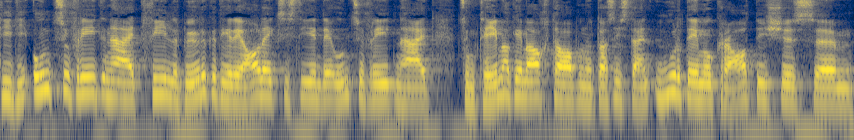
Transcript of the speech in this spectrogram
die die Unzufriedenheit vieler Bürger, die real existierende Unzufriedenheit zum Thema gemacht haben. Und das ist ein urdemokratisches ähm,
